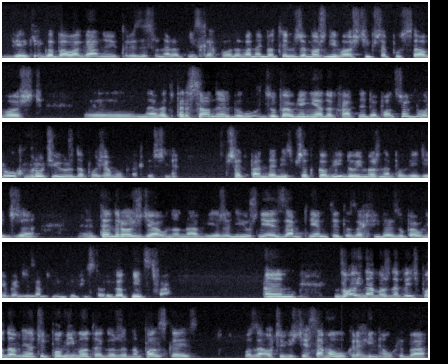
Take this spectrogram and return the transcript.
wielkiego bałaganu i kryzysu na lotniskach powodowanego tym, że możliwości, przepustowość, nawet personel był zupełnie nieadekwatny do potrzeb, bo ruch wrócił już do poziomu praktycznie przed pandemii, sprzed COVID-u i można powiedzieć, że y, ten rozdział, no, jeżeli już nie jest zamknięty, to za chwilę zupełnie będzie zamknięty w historii lotnictwa. Wojna, można powiedzieć podobnie, znaczy pomimo tego, że no Polska jest poza oczywiście samą Ukrainą chyba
